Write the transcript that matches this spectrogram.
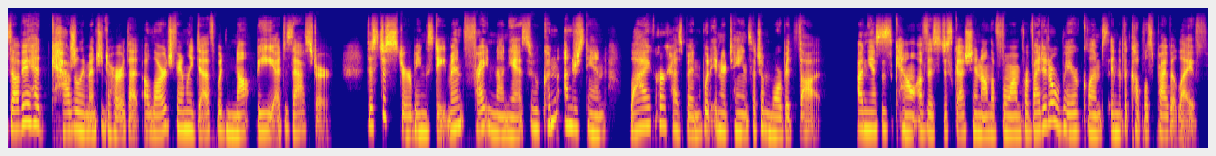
Xavier had casually mentioned to her that a large family death would not be a disaster. This disturbing statement frightened Agnès, who couldn't understand why her husband would entertain such a morbid thought. Agnès' account of this discussion on the forum provided a rare glimpse into the couple's private life,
